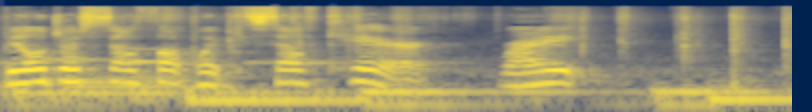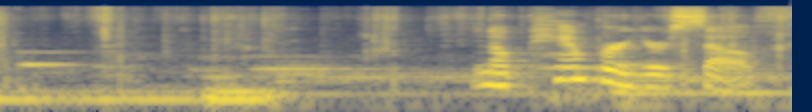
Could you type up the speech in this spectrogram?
build yourself up with self care, right? You know, pamper yourself.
